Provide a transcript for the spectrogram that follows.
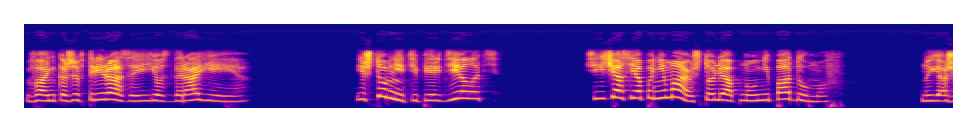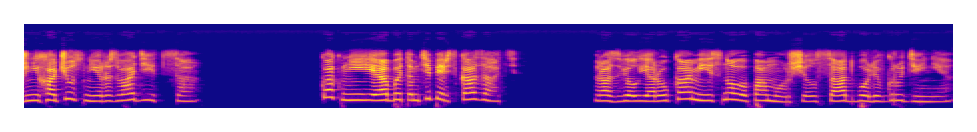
Ванька же в три раза ее здоровее. И что мне теперь делать? Сейчас я понимаю, что ляпнул, не подумав. Но я же не хочу с ней разводиться. Как мне ей об этом теперь сказать? Развел я руками и снова поморщился от боли в грудине.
